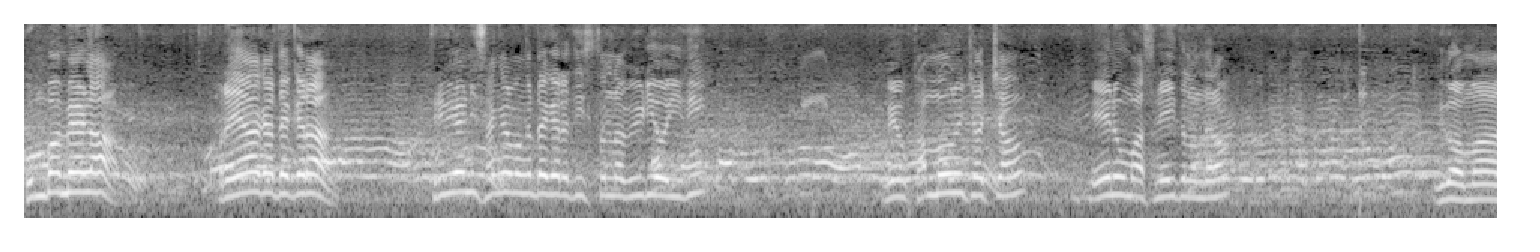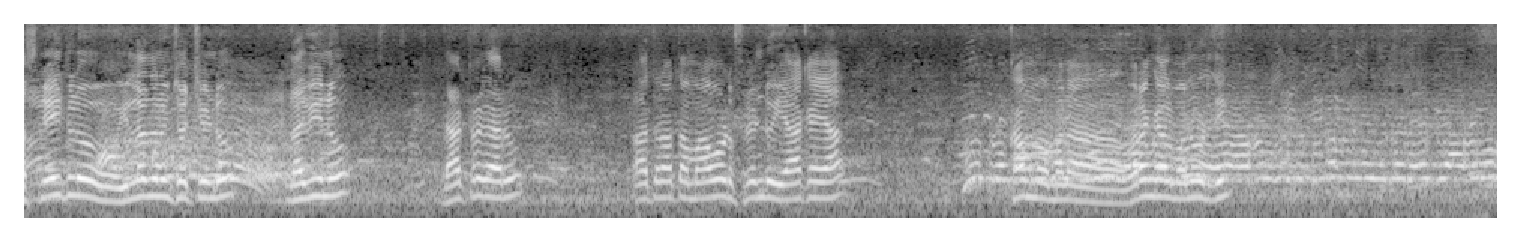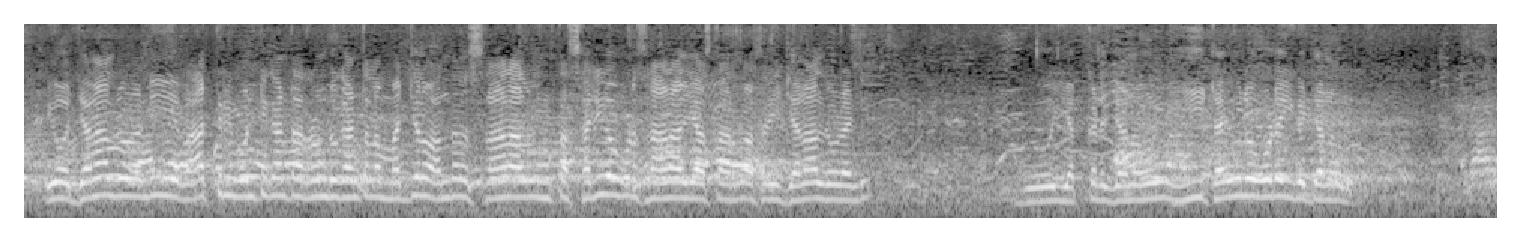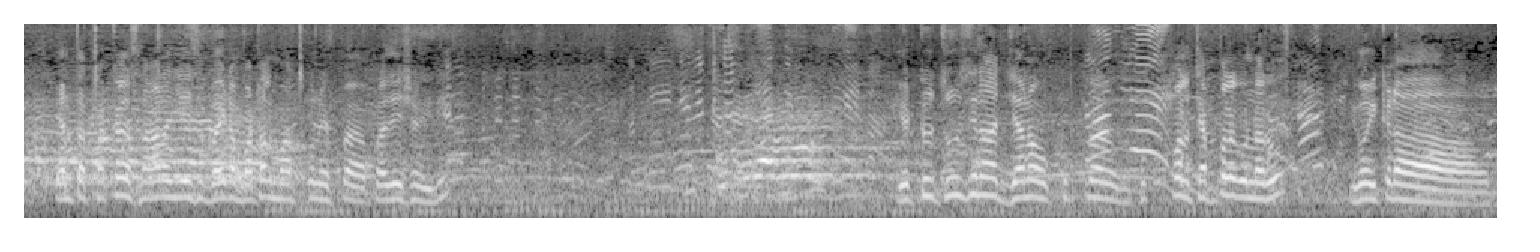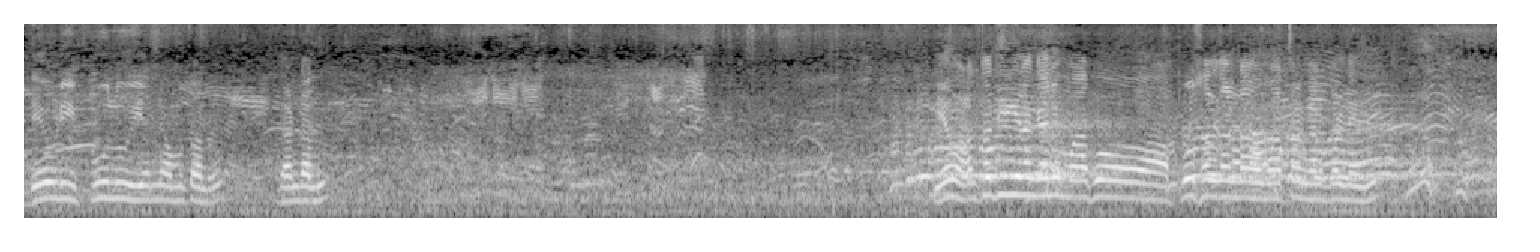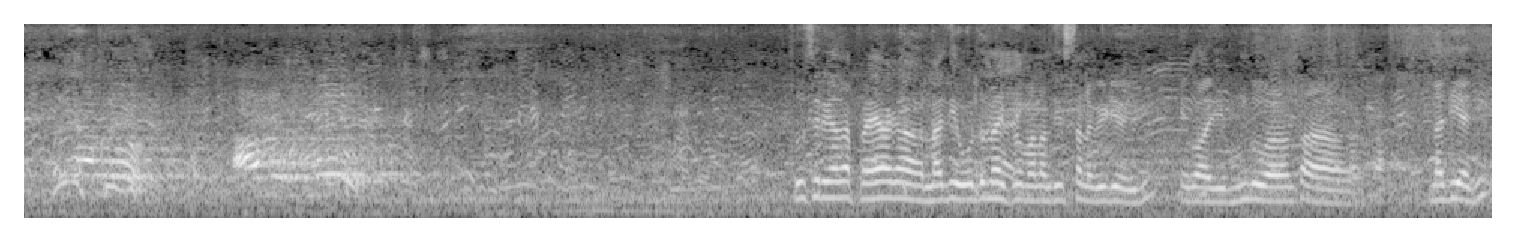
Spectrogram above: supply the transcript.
కుంభమేళ ప్రయాగ దగ్గర త్రివేణి సంగమం దగ్గర తీస్తున్న వీడియో ఇది. మేము ఖమ్మం నుంచి వచ్చాం. నేను మా స్నేహితులందరం. ఇదిగో మా స్నేహితుడు ఇల్లందు నుంచి వచ్చిండు నవీను డాక్టర్ గారు. ఆ తర్వాత మావోడు ఫ్రెండ్ యాకయ్య. ఖమ్మం మన వరంగల్ మనోడిది. ఇగో జనాలు చూడండి రాత్రి ఒంటి గంట రెండు గంటల మధ్యలో అందరూ స్నానాలు ఇంత చలిలో కూడా స్నానాలు చేస్తారు అసలు ఈ జనాలు చూడండి. ఎక్కడ జనం ఈ టైంలో కూడా ఇక జనం. ఎంత చక్కగా స్నానం చేసి బయట బట్టలు మార్చుకునే ప్రదేశం ఇది. ఎటు చూసినా జనం కుప్ప కుప్పలు తెప్పలుగా ఉన్నారు. ఇగో ఇక్కడ దేవుడి పూలు ఇవన్నీ అమ్ముతున్నారు దండలు. ఏమో తిరిగినాం కానీ మాకు పూసల దండ మాత్రం కనపడలేదు. చూసిరు కదా ప్రయాగ నది ఒడ్డున ఇప్పుడు మనం తీస్తున్న వీడియో ఇది. ఇగో అది ముందు అదంతా నది అది.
